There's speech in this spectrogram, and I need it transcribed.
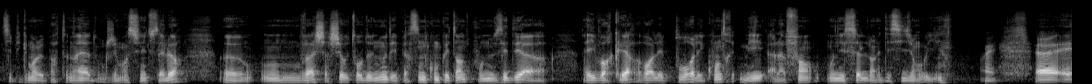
typiquement le partenariat dont j'ai mentionné tout à l'heure, euh, on va chercher autour de nous des personnes compétentes pour nous aider à, à y voir clair, à voir les pour, les contre, mais à la fin, on est seul dans la décision, oui. Euh,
